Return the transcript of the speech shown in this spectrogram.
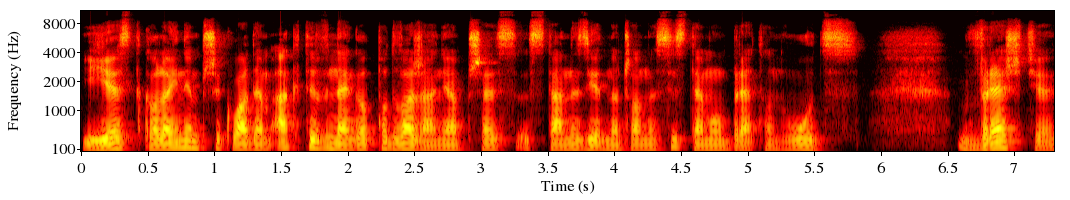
jest kolejnym przykładem aktywnego podważania przez Stany Zjednoczone systemu Bretton Woods. Wreszcie,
